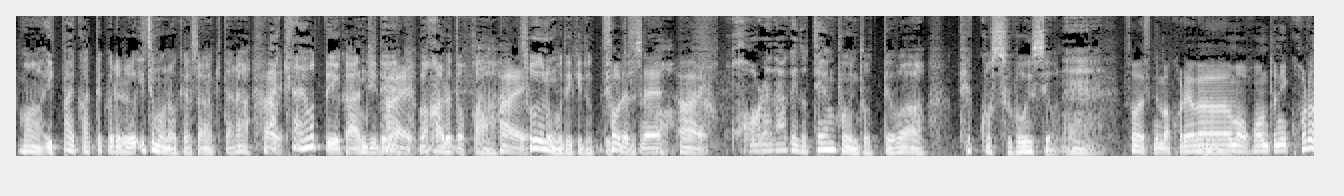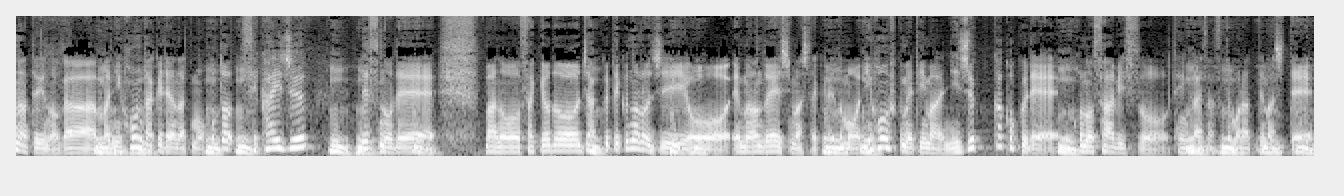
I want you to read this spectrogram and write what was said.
まあ、いっぱい買ってくれるる、いつものお客さんが来たら、はい、あ、来たよっていう感じで分かるとか、はい、そういうのもできるっていうことですか？ね。はい。これだけど店舗にとっては結構すごいですよね。そうですね、まあ、これがもう本当にコロナというのが、まあ、日本だけではなく、もう本当、世界中ですので、まあ、あの先ほど、ジャックテクノロジーを M&A しましたけれども、日本含めて今、20か国でこのサービスを展開させてもらってまして、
